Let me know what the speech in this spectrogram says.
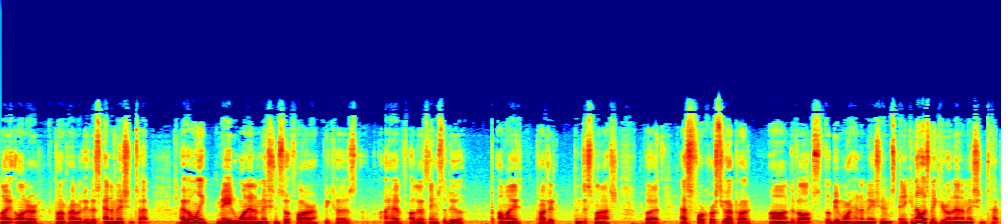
like under component parameters, we have this animation type. I've only made one animation so far because I have other things to do on my project than just Flash. But as Forecourse UI pro uh, develops, there'll be more animations, and you can always make your own animation type,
